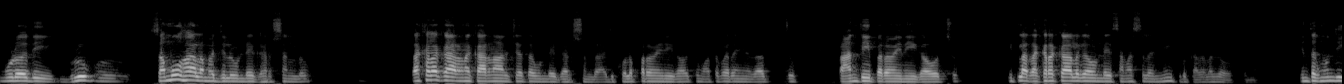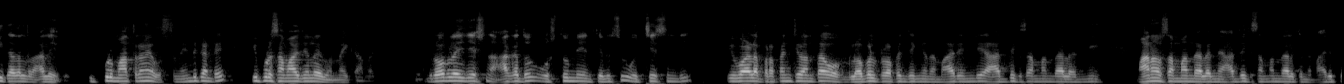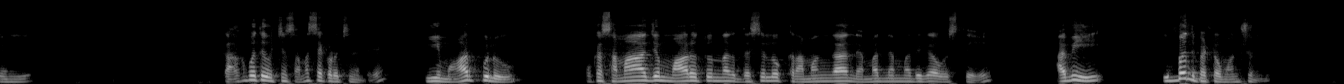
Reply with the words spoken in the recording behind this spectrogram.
మూడోది గ్రూప్ సమూహాల మధ్యలో ఉండే ఘర్షణలు రకరకాల కారణాల చేత ఉండే ఘర్షణలు. అది కులపరమైనవి కావచ్చు మతపరమైనవి కావచ్చు ప్రాంతీయపరమైనవి కావచ్చు. ఇట్లా రకరకాలుగా ఉండే సమస్యలన్నీ ఇప్పుడు కథలుగా వస్తున్నాయి. ఇంతకుముందు ఈ కథలు రాలేదు. ఇప్పుడు మాత్రమే వస్తున్నాయి. ఎందుకంటే ఇప్పుడు సమాజంలో ఇవి ఉన్నాయి కాబట్టి. గ్లోబలైజేషన్ ఆగదు వస్తుంది అని తెలుసు వచ్చేసింది. ఇవాళ ప్రపంచం అంతా ఒక గ్లోబల్ ప్రపంచం కింద మారింది. ఆర్థిక సంబంధాలన్నీ మానవ సంబంధాలన్నీ ఆర్థిక సంబంధాల కింద మారిపోయినాయి. కాకపోతే వచ్చిన సమస్య ఎక్కడ వచ్చిందంటే ఈ మార్పులు ఒక సమాజం మారుతున్న దశలో క్రమంగా నెమ్మది నెమ్మదిగా వస్తే అవి ఇబ్బంది పెట్టవు మనుషుల్ని.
